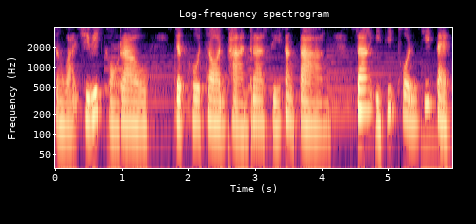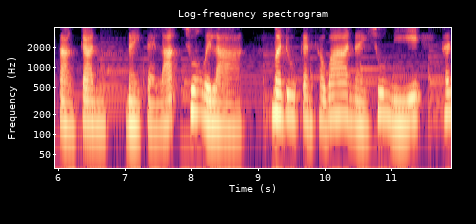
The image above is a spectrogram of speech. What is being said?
จังหวะชีวิตของเรา จะโคจรผ่านราศีต่างๆ สร้างอิทธิพลที่แตกต่างกันในแต่ละช่วงเวลา มาดูกันค่ะว่าในช่วงนี้ ท่าน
